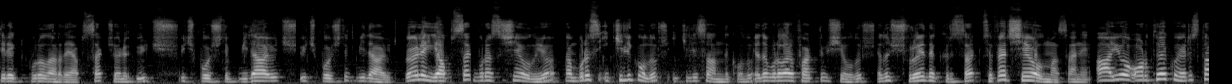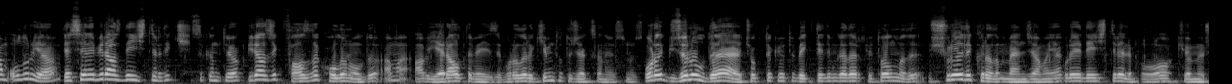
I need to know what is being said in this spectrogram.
direkt buralarda yapsak şöyle 3 3 boşluk bir daha 3 3 boşluk bir daha 3. Böyle yapsak burası şey oluyor. Tamam burası ikilik olur. ikili sandık olur. Ya da buralar farklı bir şey olur. Ya da şuraya da kırsak bu sefer şey olmaz hani. Aa yo ortaya koyarız tam olur ya. Deseni biraz değiştirdik. Sıkıntı yok. Birazcık fazla kolon oldu ama abi yeraltı base'i. Buraları kim tutacak sanıyorsunuz? Bu arada güzel oldu he. Çok da kötü. Beklediğim kadar kötü olmadı. Şurayı da kıralım bence ama ya. Burayı değiştirelim. Oh kömür.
